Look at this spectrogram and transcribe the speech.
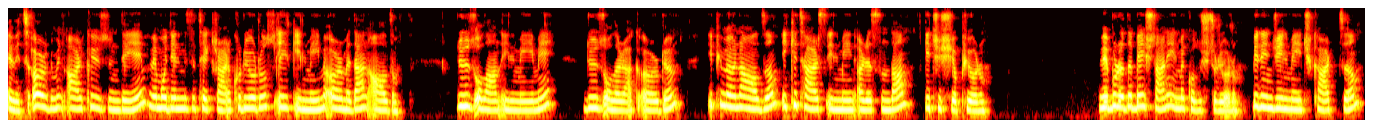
Evet, örgümün arka yüzündeyim ve modelimizi tekrar kuruyoruz. İlk ilmeğimi örmeden aldım. Düz olan ilmeğimi düz olarak ördüm. İpimi öne aldım. İki ters ilmeğin arasından geçiş yapıyorum. Ve burada 5 tane ilmek oluşturuyorum. Birinci ilmeği çıkarttım.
